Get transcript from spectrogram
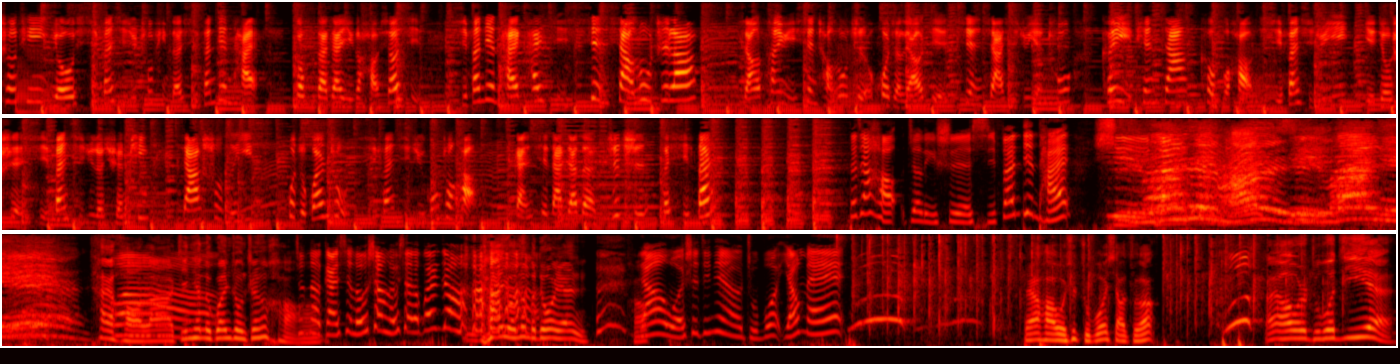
收听由喜翻喜剧出品的喜翻电台。告诉大家一个好消息，喜翻电台开启线下录制啦！想要参与现场录制或者了解线下喜剧演出，可以添加客服号“喜翻喜剧一”，也就是喜翻喜剧的全拼加数字一，或者关注喜翻喜剧公众号。感谢大家的支持和喜欢。大家好，这里是喜翻电台，喜翻电台，喜欢你。太好了，今天的观众真好，真的感谢楼上楼下的观众。哪有那么多人？然后我是今天的主播杨梅，大家好，我是主播小泽。大家好，我是主播基业。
